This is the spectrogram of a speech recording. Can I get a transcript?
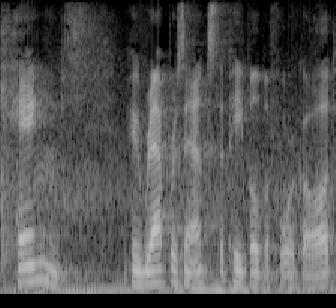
king who represents the people before God.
